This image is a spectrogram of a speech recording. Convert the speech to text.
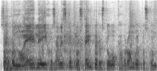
sea, con Noé le dijo, ¿sabes qué? Pues ten, pero estuvo cabrón, güey, pues con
